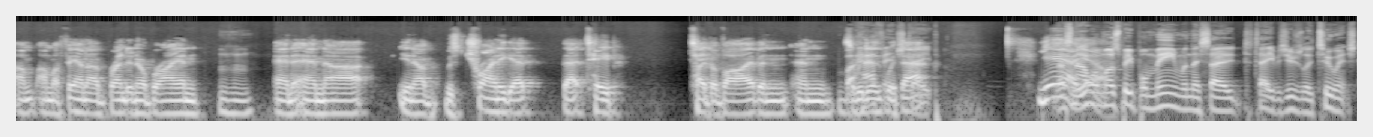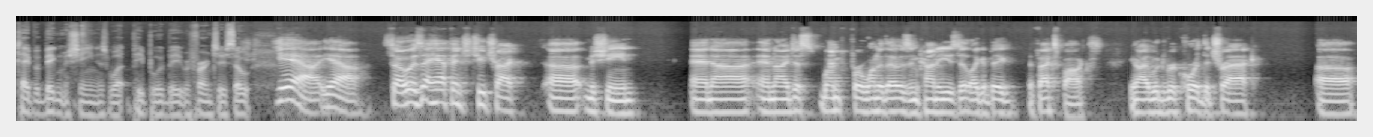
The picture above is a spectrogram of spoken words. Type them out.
I'm I'm a fan of Brendan O'Brien, and and uh, you know was trying to get that tape type of vibe, and and so we did inch with that. tape. Yeah, That's not yeah. what most people mean when they say to tape. It's usually two inch tape. A big machine is what people would be referring to. So, Yeah, yeah. So it was a half inch two track uh, machine, and uh, and I just went for one of those and kind of used it like a big effects box. You know, I would record the track, uh,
